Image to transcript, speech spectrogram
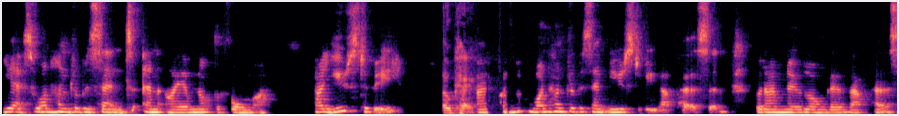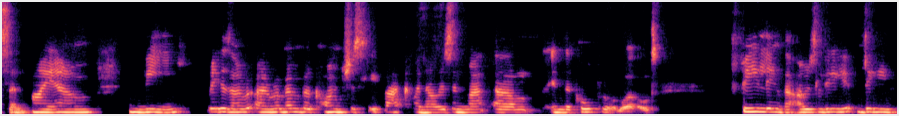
Yes, 100%. And I am not the former. I used to be. Okay. I'm 100% used to be that person, but I'm no longer that person. I am me because I, I remember consciously back when I was in my, um, in the corporate world, feeling that I was le- le-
